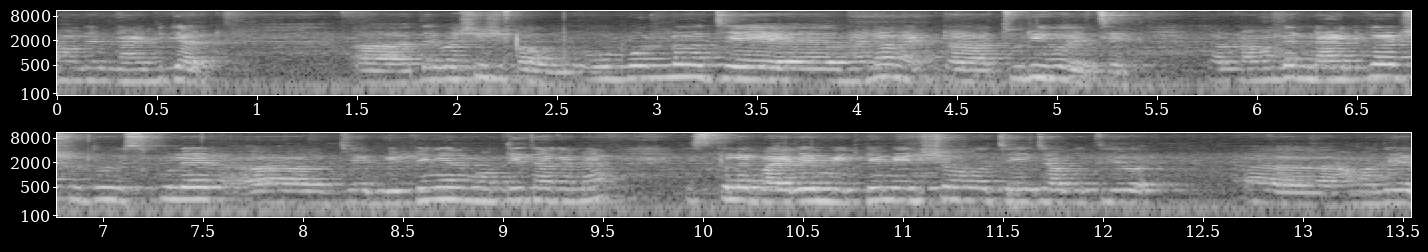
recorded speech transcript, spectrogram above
আমাদের নাইট গার্ড দেবাশিস বাবু, ও বলল যে ম্যাডাম, একটা চুরি হয়েছে। কারণ আমাদের নাইট গার্ড শুধু স্কুলের যে বিল্ডিংয়ের মধ্যেই থাকে না, স্কুলের বাইরে মিড ডে মিল সহ যে যাবতীয় আমাদের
